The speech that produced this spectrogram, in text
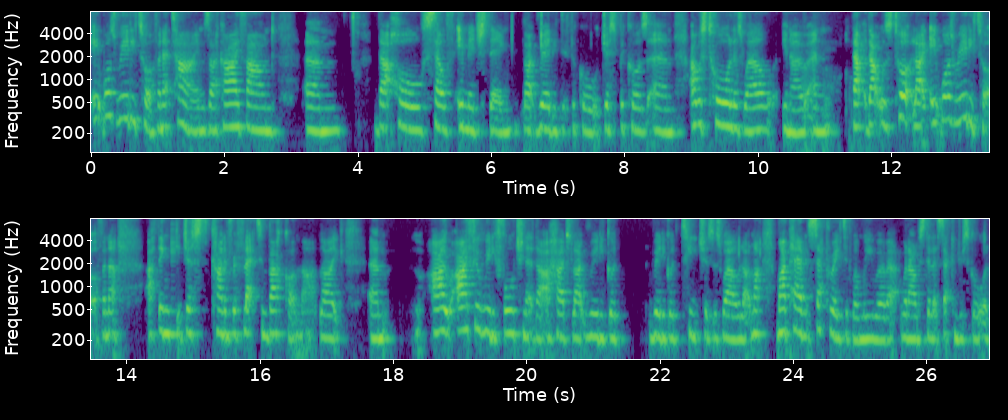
it was really tough. And at times, like I found, um, that whole self-image thing like really difficult just because um I was tall as well you know and that that was tough like it was really tough and I, I think it just kind of reflecting back on that like um I I feel really fortunate that I had like really good really good teachers as well. Like my my parents separated when we were at when I was still at secondary school.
